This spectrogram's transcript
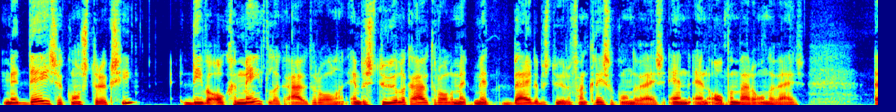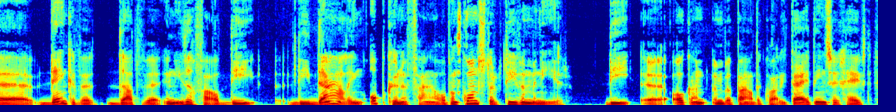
met deze constructie die we ook gemeentelijk uitrollen en bestuurlijk uitrollen... met, met beide besturen van christelijk onderwijs en, en openbaar onderwijs... Uh, denken we dat we in ieder geval die, die daling op kunnen vangen op een constructieve manier. Die uh, ook een, een, bepaalde kwaliteit in zich heeft.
